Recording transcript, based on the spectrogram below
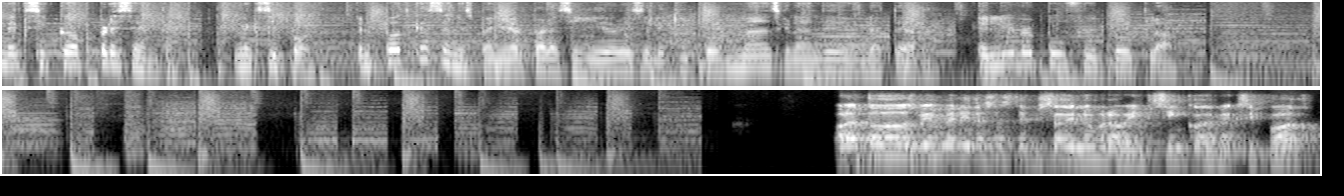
México presenta Mexipod, el podcast en español para seguidores del equipo más grande de Inglaterra, el Liverpool Football Club. Hola a todos, bienvenidos a este episodio número 25 de Mexipod.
